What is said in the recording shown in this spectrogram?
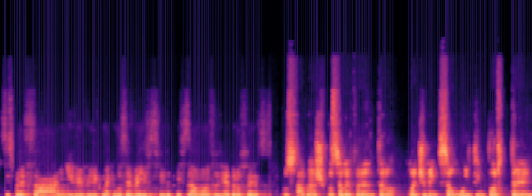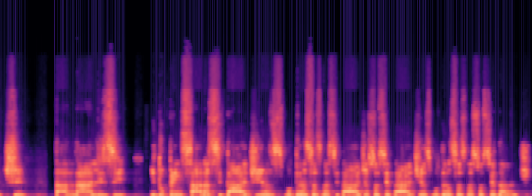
se expressar e de viver. Como é que você vê isso, esses avanços e retrocessos? Gustavo, eu acho que você levanta uma dimensão muito importante da análise e do pensar a cidade as mudanças na cidade, a sociedade e as mudanças na sociedade.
